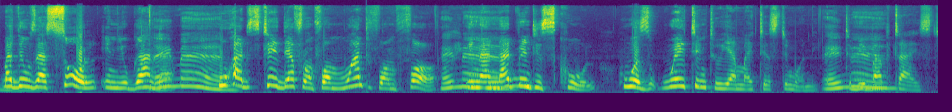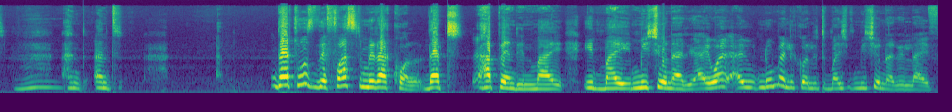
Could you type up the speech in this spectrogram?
but there was a soul in Uganda Amen. who had stayed there from Form 1 to Form 4 in an Adventist school who was waiting to hear my testimony to be Amen. baptized. Mm. And, and that was the first miracle that happened in my in my missionary. I, I normally call it my missionary life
